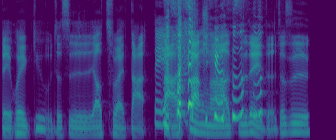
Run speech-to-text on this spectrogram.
北会 Q 就是要出来打北打仗啊之类的，就是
